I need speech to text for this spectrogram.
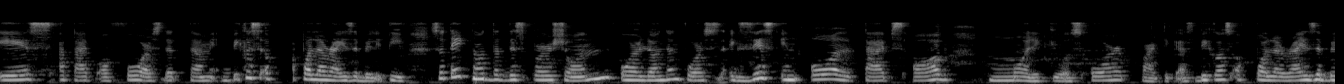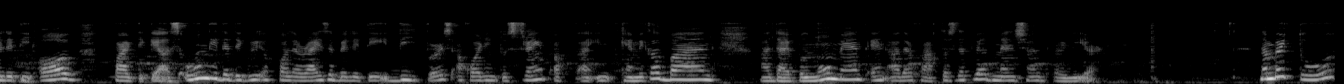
is a type of force that um, because of polarizability. So take note that dispersion or London force exists in all types of molecules or particles because of polarizability of particles. Only the degree of polarizability differs according to strength of uh, chemical bond, uh, dipole moment, and other factors that we have mentioned earlier. Number two,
